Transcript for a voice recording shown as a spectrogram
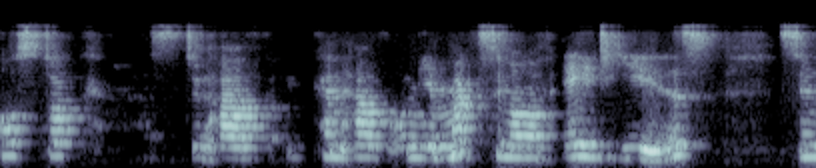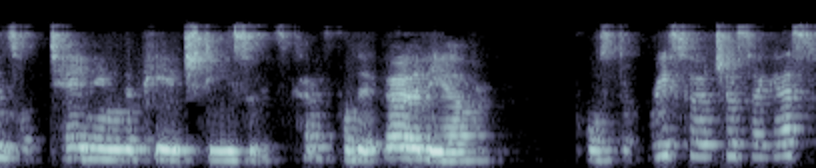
postdoc to have can have only a maximum of eight years since obtaining the PhD. So it's kind of for the earlier postdoc researchers, I guess.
